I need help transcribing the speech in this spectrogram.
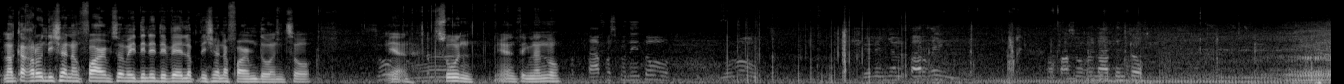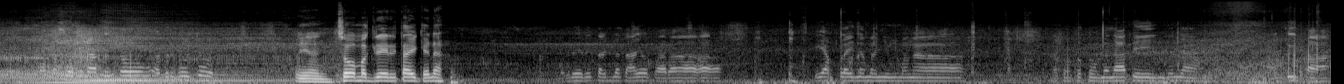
nagkakaroon din siya ng farm. So may dinedevelop din siya na farm doon. So, ayan. Soon. Ayan, tingnan mo. Tapos ko dito, siguro, millennial farming. Papasukin natin to. Papasukin natin tong agriculture. Ayan. So magre-retire ka na. Magre-retard na tayo para i-apply naman yung mga natututunan natin, ganyan. Kita.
